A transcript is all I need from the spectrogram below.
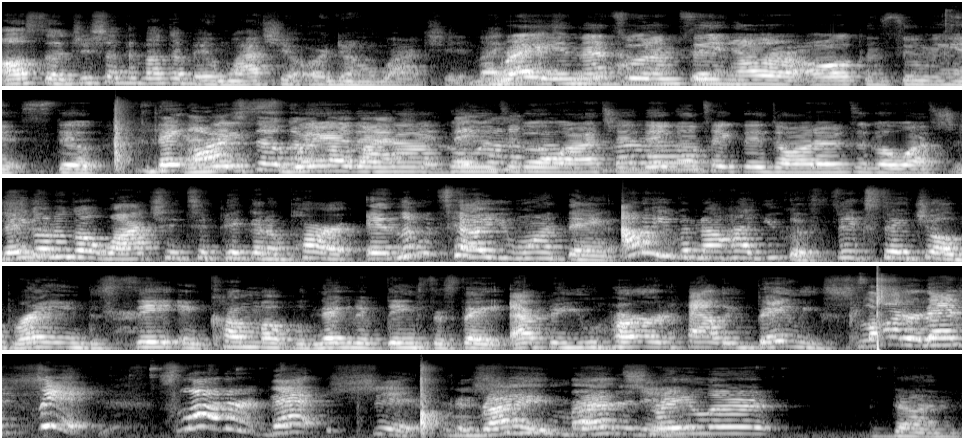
Also, just shut the fuck up and watch it or don't watch it. Like right, and that's what I'm saying. Y'all are all consuming it still. They and are they still gonna swear go they're watch not it. They going to gonna go, watch it. They're gonna take their daughter to go watch the They're shit. gonna go watch it to pick it apart. And let me tell you one thing. I don't even know how you could fixate your brain to sit and come up with negative things to say after you heard Halle Bailey slaughter that shit. Slaughter that shit. she Right, that murdered it. trailer done.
